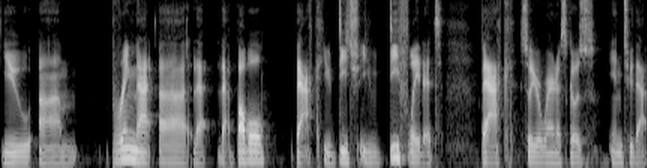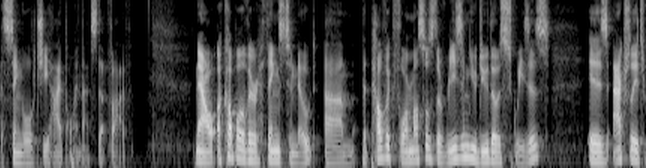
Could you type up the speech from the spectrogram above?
you um, bring that, uh, that, that bubble back. You, de- you deflate it back so your awareness goes into that single Qihai point. That's step five. Now, a couple other things to note um, the pelvic floor muscles, the reason you do those squeezes is actually, it's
